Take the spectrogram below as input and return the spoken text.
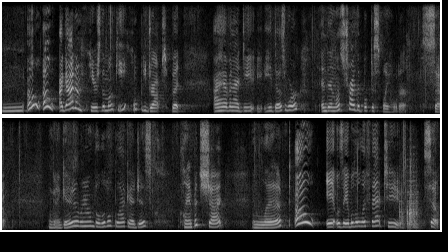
Mm, oh, oh, I got him. Here's the monkey. Oh, he dropped, but I have an idea. He does work. And then let's try the book display holder. So I'm going to get it around the little black edges, clamp it shut, and lift. Oh, it was able to lift that too. So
